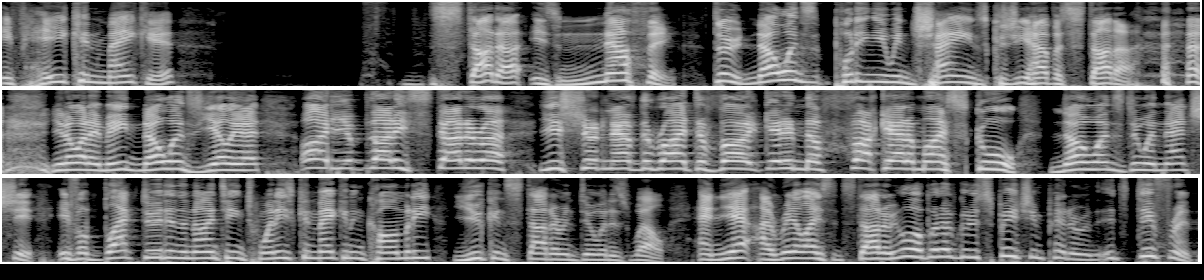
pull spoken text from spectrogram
if he can make it, stutter is nothing. Dude, no one's putting you in chains because you have a stutter. you know what I mean? No one's yelling at, oh, you bloody stutterer, you shouldn't have the right to vote. Get him the fuck out of my school. No one's doing that shit. If a black dude in the 1920s can make it in comedy, you can stutter and do it as well. And yeah, I realize that stuttering, oh, but I've got a speech impediment. It's different.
